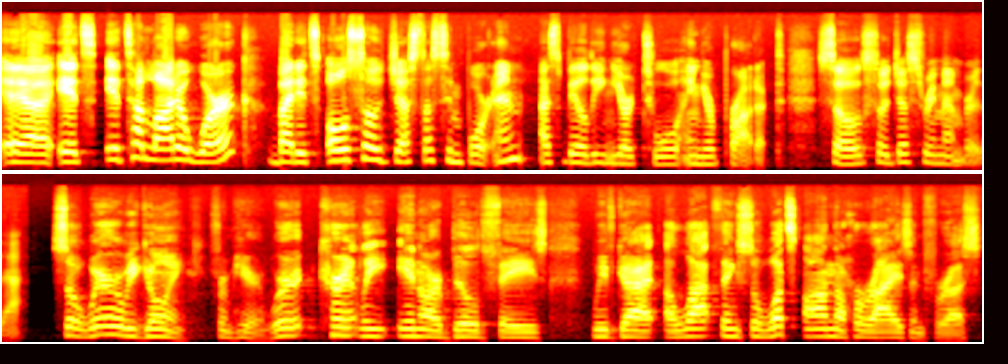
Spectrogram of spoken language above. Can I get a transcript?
uh, it's it's a lot of work, but it's also just as important as building your tool and your product. So so just remember that. So where are we going from here? We're currently in our build phase. We've got a lot things. So what's on the horizon for us?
